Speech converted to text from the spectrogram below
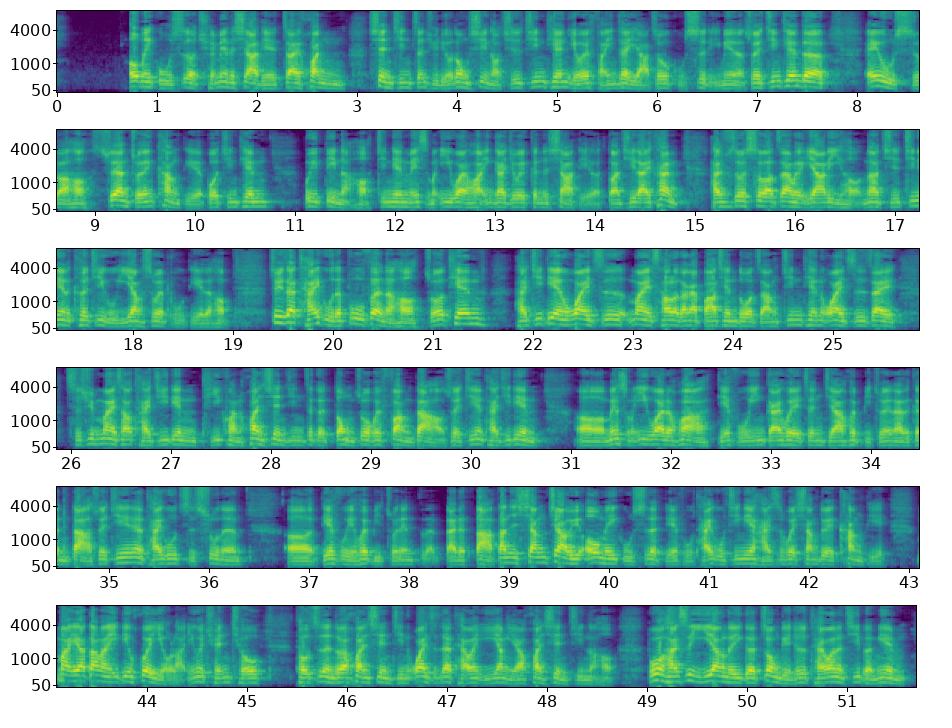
欧美股市全面的下跌，在换现金争取流动性哦，其实今天也会反映在亚洲股市里面的，所以今天的 A 五十了哈，虽然昨天抗跌，不过今天。不一定了哈，今天没什么意外的话，应该就会跟着下跌了。短期来看，还是会受到这样的压力哈。那其实今天的科技股一样是会补跌的哈。至于在台股的部分呢哈，昨天台积电外资卖超了大概八千多张，今天外资在持续卖超台积电提款换现金这个动作会放大，所以今天台积电呃没有什么意外的话，跌幅应该会增加，会比昨天来的更大。所以今天的台股指数呢，呃，跌幅也会比昨天来的大，但是相较于欧美股市的跌幅，台股今天还是会相对抗跌，卖压当然一定会有啦，因为全球投资人都要换现金，外资在台湾一样也要换现金了哈。不过还是一样的一个重点，就是台湾的基本面。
